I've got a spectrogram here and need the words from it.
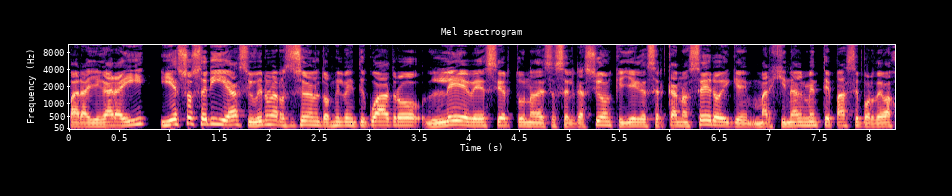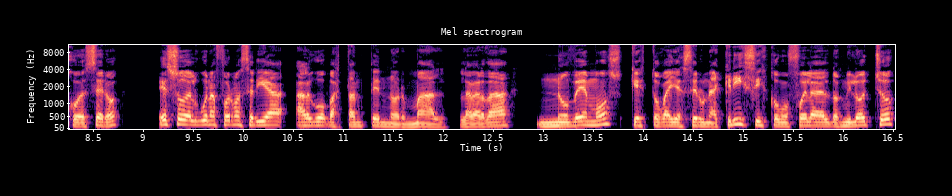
para llegar ahí y eso sería si hubiera una recesión en el 2024 leve, ¿cierto? Una desaceleración que llegue cercano a cero y que marginalmente pase por debajo de cero, eso de alguna forma sería algo bastante normal. La verdad, no vemos que esto vaya a ser una crisis como fue la del 2008,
